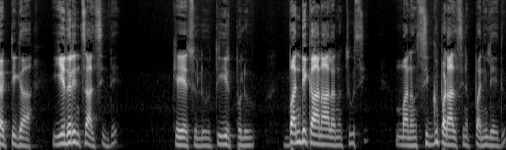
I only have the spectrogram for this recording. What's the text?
గట్టిగా ఎదిరించాల్సిందే. కేసులు తీర్పులు బందికానాలను చూసి మనం సిగ్గుపడాల్సిన పని లేదు.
